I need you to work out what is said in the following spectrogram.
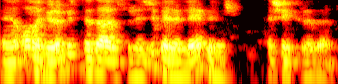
e, ona göre bir tedavi süreci belirleyebilir. Teşekkür ederim.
